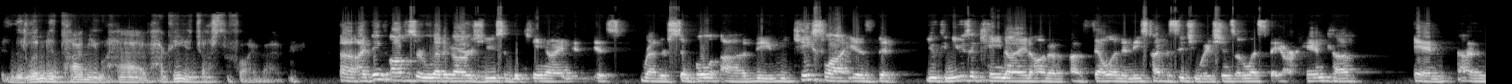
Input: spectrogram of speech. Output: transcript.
the limited time you have, how can you justify that? Uh, I think Officer Ledigar's use of the canine is rather simple. Uh, the, case law is that you can use a canine on a, a felon in these type of situations unless they are handcuffed and uh,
